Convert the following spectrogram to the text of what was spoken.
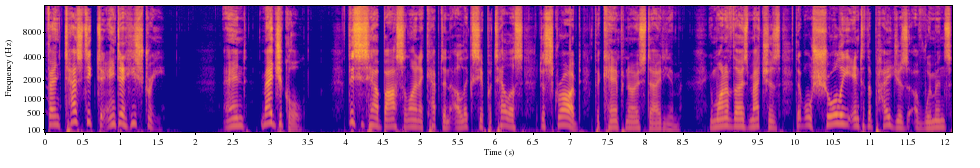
Fantastic to enter history. And magical. This is how Barcelona captain Alexia Putellas described the Camp Nou stadium in one of those matches that will surely enter the pages of women's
